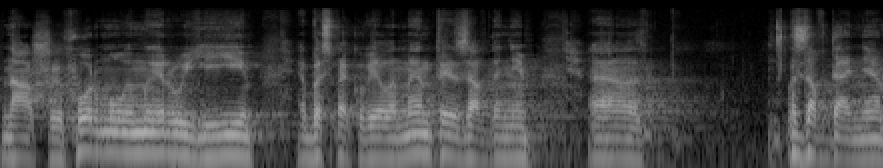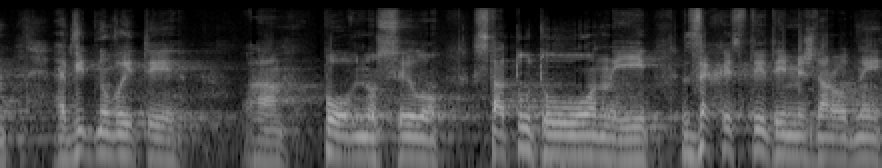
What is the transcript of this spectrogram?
нашої формули миру, її безпекові елементи, завдані е, завдання відновити а, повну силу статуту ООН і захистити міжнародний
